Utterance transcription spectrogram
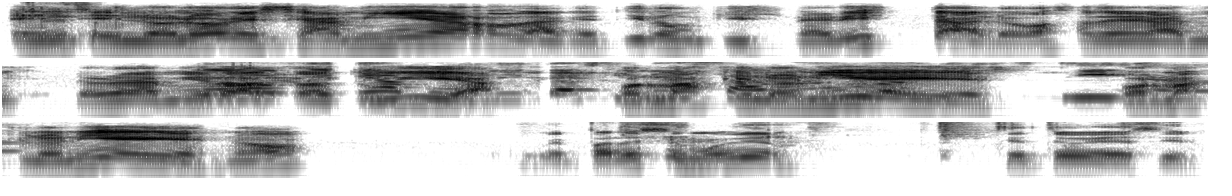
El, el olor ese a mierda que tiene un kirchnerista lo vas a tener a el olor a mierda No, toda tu vida. Por más que lo niegues, por más que lo niegues, ¿no? Me parece muy bien. ¿Qué te voy a decir?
